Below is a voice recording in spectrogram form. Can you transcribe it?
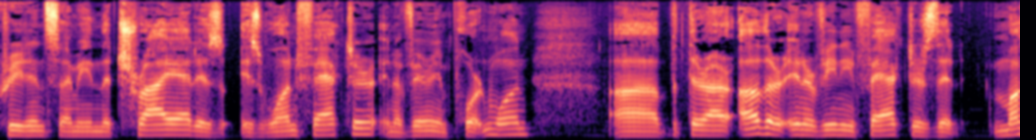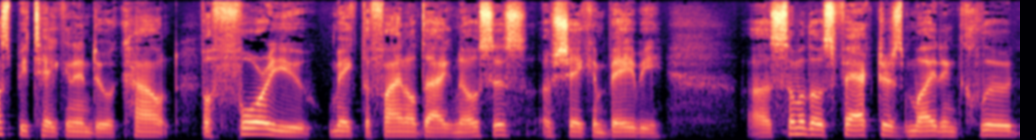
credence. I mean, the triad is is one factor and a very important one, uh, but there are other intervening factors that must be taken into account before you make the final diagnosis of shaken baby. Uh, some of those factors might include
